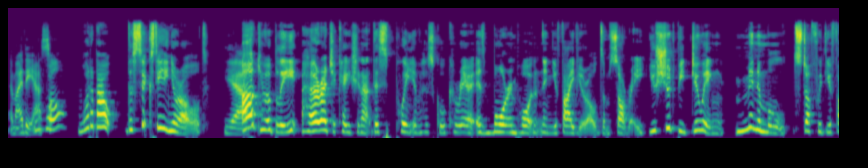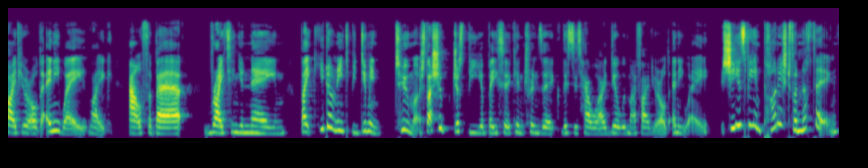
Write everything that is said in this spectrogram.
Am I the asshole? What about the 16 year old? Yeah. Arguably, her education at this point of her school career is more important than your five year olds. I'm sorry. You should be doing minimal stuff with your five year old anyway, like alphabet, writing your name. Like, you don't need to be doing too much. That should just be your basic intrinsic, this is how I deal with my five year old anyway. She is being punished for nothing.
